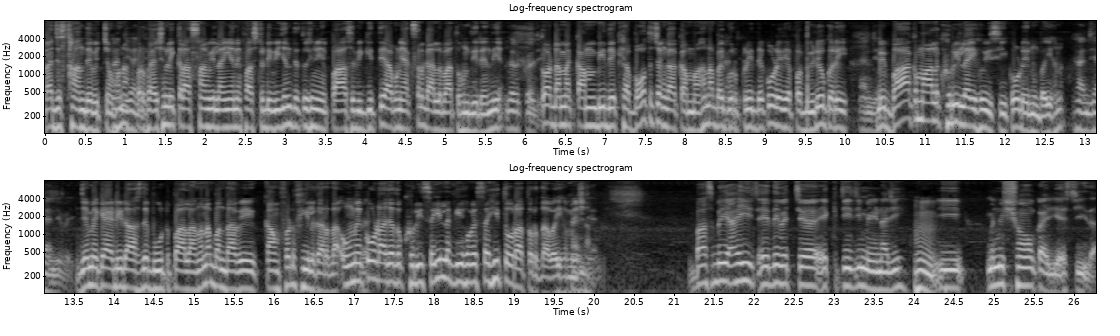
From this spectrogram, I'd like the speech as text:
ਰਾਜਸਥਾਨ ਦੇ ਵਿੱਚੋਂ ਹਨਾ? ਪ੍ਰੋਫੈਸ਼ਨਲੀ ਕਲਾਸਾਂ ਵੀ ਲਾਈਆਂ ਨੇ ਫਸਟ ਡਿਵੀਜ਼ਨ ਤੇ ਤੁਸੀਂ ਪਾਸ ਵੀ ਕੀਤੇ ਆਪਣੀ ਅਕਸਰ ਗੱਲਬਾਤ ਹੁੰਦੀ ਰਹਿੰਦੀ ਆ। ਬਿਲਕੁਲ ਜੀ। ਤੁਹਾਡਾ ਮੈਂ ਕੰਮ ਵੀ ਦੇਖਿਆ ਬਹੁਤ ਚੰਗਾ ਕੰਮ ਆ ਹਨਾ? ਬਾਈ ਗੁਰਪ੍ਰੀਤ ਦੇ ਘੋੜੇ ਦੀ ਆਪਾਂ ਵੀਡੀਓ ਕਰੀ। ਹਾਂਜੀ। ਵੀ ਬਾ ਕਮਾਲ ਖੁਰੀ ਲਾਈ ਹੋਈ ਸੀ ਘੋੜੇ ਨੂੰ ਬਾਈ ਹਨਾ? ਹਾਂਜੀ ਹਾਂਜੀ ਬਾਈ। ਜਿਵੇਂ ਕਿ ਐਡੀਡਾਸ ਦੇ ਬੂਟ ਪਾ ਲਾਂਦਾ ਨਾ ਬੰਦਾ ਵੀ ਕੰਫਰਟ ਫੀਲ ਕਰਦਾ ਉਵੇਂ ਘੋੜਾ ਜਦੋਂ ਖੁਰੀ ਸਹੀ ਲੱਗੀ ਹੋਵੇ ਸਹੀ ਤੋਰਾ ਤੁਰਦਾ ਬਾਈ ਹਮੇਸ਼ਾ। ਬਸ ਬਈ ਆਹੀ ਇਹਦੇ ਵਿੱਚ ਇੱਕ ਚੀਜ਼ ਹੀ ਮੇਨ ਆ ਜੀ। ਵੀ ਮੈਨੂੰ ਸ਼ੌਂਕ ਹੈ ਜੀ ਇਸ ਚੀਜ਼ ਦਾ।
